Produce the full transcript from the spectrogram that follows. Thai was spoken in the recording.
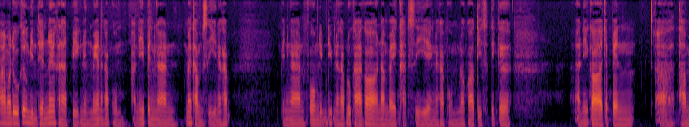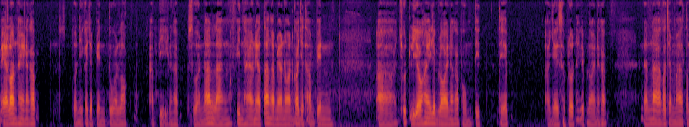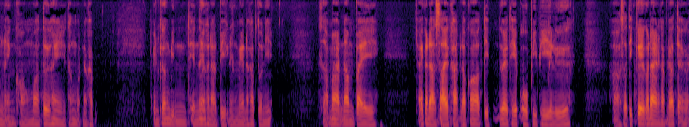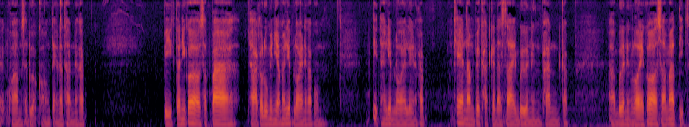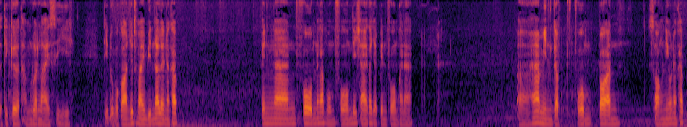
พามาดูเครื่องบินเทนเนอร์ขนาดปีก 1 เมตรนะครับผม อันนี้เป็นงานไม่ทำสีนะครับ เป็นงานโฟมดิบๆนะครับ ลูกค้าก็นำไปขัดสีเองนะครับ ผม แล้วก็ติดสติกเกอร์ อันนี้ก็จะเป็นอ่าทำแอรอนให้นะครับ ตัวนี้ก็จะเป็นตัวล็อกอปีกนะครับ ส่วนด้านหลังฟินหางแนวตั้งกับแนวนอน ก็จะทำเป็นชุดเลี้ยวให้เรียบร้อยนะครับ ผม ติดเทปอ่าใยสับปะรดให้เรียบร้อยนะครับ ด้านหน้าก็จะมาตำแหน่งของมอเตอร์ให้ทั้งหมดนะครับ เป็นเครื่องบินเทนเนอร์ขนาดปีก 1 เมตรนะครับ ตัวนี้ สามารถนำไปใช้กระดาษทรายขัด แล้วก็ติดด้วยเทป OPP หรืออสติกเกอร์ก็ได้นะครับ แล้วแต่ความสะดวกของแต่ละท่านนะครับ ปีกตัวนี้ก็สปาฉากอลูมิเนียมให้เรียบร้อยนะครับ ผมติดให้เรียบร้อยเลยนะครับ แค่นำไปขัดกระดาษทรายเบอร์ 1,000 กับเบอร์ 100 ก็สามารถติดสติกเกอร์ทำลวดลายสี ติดอุปกรณ์ชุดไฟบินได้เลยนะครับ เป็นงานโฟมนะครับ ผมโฟมที่ใช้ก็จะเป็นโฟมขนาดห้า5มิลกับโฟมปอน2นิ้วนะครับ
